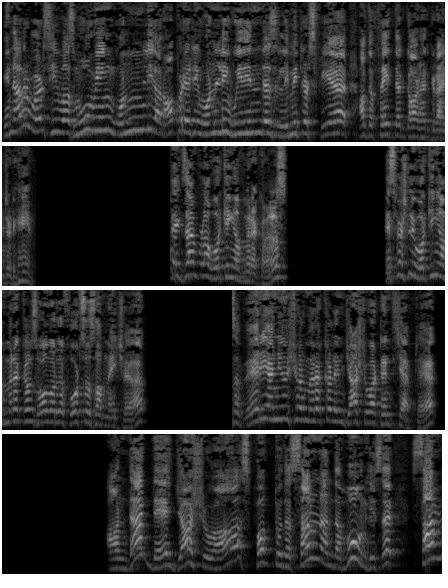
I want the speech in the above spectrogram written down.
In other words, he was moving only or operating only within this limited sphere of the faith that God had granted him. The example of working of miracles, especially working of miracles over the forces of nature, a very unusual miracle in Joshua 10th chapter. On that day, Joshua spoke to the sun and the moon. He said, Sun,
